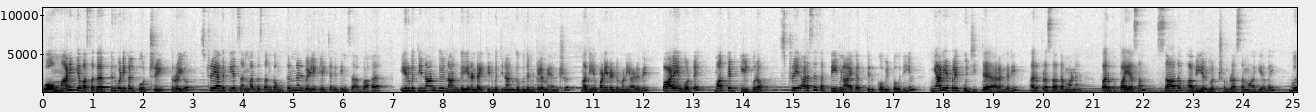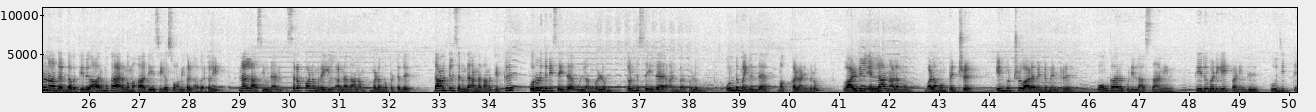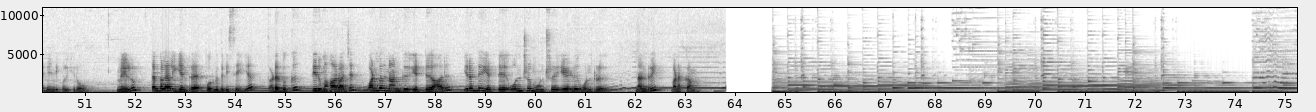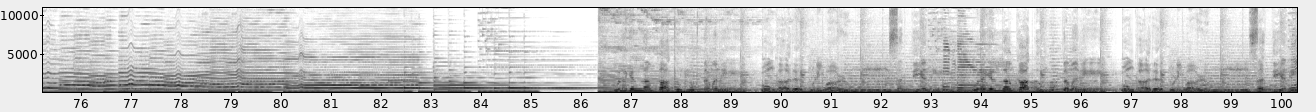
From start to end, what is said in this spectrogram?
ஓம் மாணிக்க வசகர் திருவடிகள் போற்றி. துறையூர் ஸ்ரீ அகத்தியர் சன்மார்க்க சங்கம் திருநெல்வேலி கிளைச்சங்கத்தின் சார்பாக இருபத்தி நான்கு நான்கு இரண்டாயிரத்தி இருபத்தி நான்கு புதன்கிழமை அன்று மதியம் பனிரெண்டு மணி அளவில் பாளையங்கோட்டை மார்க்கெட் கீழ்ப்புறம் ஸ்ரீ அரச சக்தி விநாயகர் திருக்கோவில் பகுதியில் ஞானியர்களை பூஜித்த அரங்கரின் அருப்பிரசாதமான பருப்பு பாயாசம் சாதம் அவியல் மற்றும் ரசம் ஆகியவை குருநாதர் தவத்திரு ஆறுமுக அரங்கமகா தேசிக சுவாமிகள் அவர்களின் நல்லாசியுடன் சிறப்பான முறையில் அன்னதானம் வழங்கப்பட்டது. தானத்தில் சிறந்த அன்னதானத்திற்கு பொருளுதவி செய்த உள்ளங்களும் தொண்டு செய்த அன்பர்களும் உண்டு மகிழ்ந்த மக்கள் அனைவரும் வாழ்வில் எல்லா நலமும் வளமும் பெற்று இன்புற்று வாழ வேண்டும் என்று ஓங்காரக்குடி லாஸ்தானின் திருவடியை பணிந்து பூஜித்து வேண்டிக் கொள்கிறோம். மேலும் தங்களால் இயன்ற பொருளுதவி செய்ய தொடர்புக்கு திரு மகாராஜன் ஒன்பது நான்கு எட்டு ஆறு இரண்டு எட்டு ஒன்று மூன்று ஏழு ஒன்று. நன்றி வணக்கம். உலகெல்லாம் காக்கும் உத்தமனே. ஓங்கார குடிவாழும் சத்தியனே. உலகெல்லாம் காக்கும் உத்தமனே. ஓங்கார குடிவாழும் சத்தியனே.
